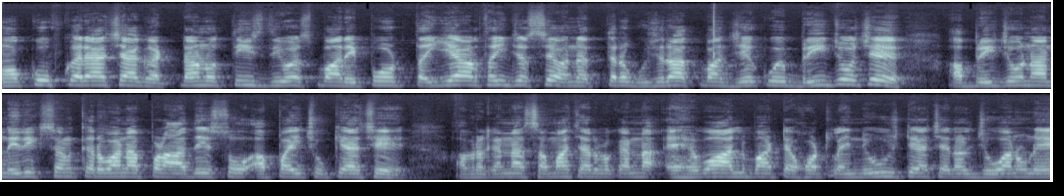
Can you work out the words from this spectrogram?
મોકૂફ કર્યા છે. આ ઘટનાનો ત્રીસ દિવસમાં રિપોર્ટ તૈયાર થઈ જશે અને અત્યારે ગુજરાતમાં જે કોઈ બ્રિજો છે આ બ્રિજોના નિરીક્ષણ કરવાના પણ આદેશો અપાઈ ચૂક્યા છે. આ પ્રકારના સમાચાર પ્રકારના અહેવાલ માટે હોટલાઇન ન્યૂઝ ડે ચેનલ જોવાનું ને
